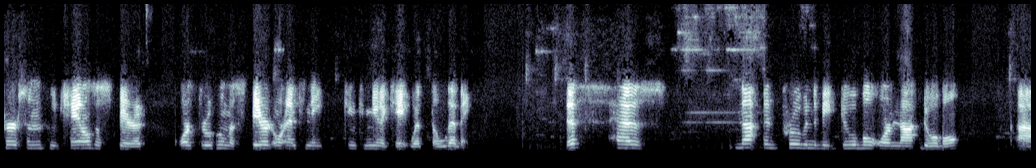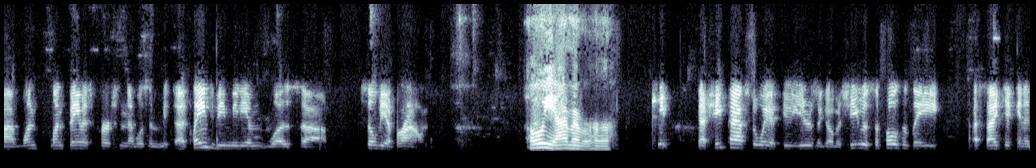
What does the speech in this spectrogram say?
person who channels a spirit or through whom a spirit or entity can communicate with the living. This has not been proven to be doable or not doable. Uh, one one famous person that was a, uh, claimed to be medium was uh, Sylvia Browne. Oh yeah, I remember her. She yeah she passed away a few years ago, but she was supposedly a psychic and a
